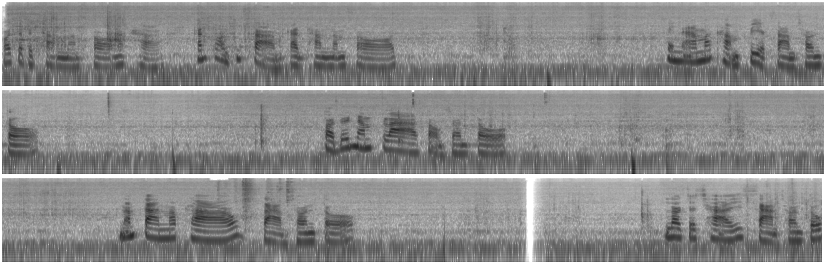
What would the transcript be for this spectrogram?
ก็จะไปทำน้ำซอสนะคะ ขั้นตอนที่ 3 การทำน้ำซอส ใช้น้ำมะขามเปียก3ช้อนโต๊ะ ต่อด้วยน้ำปลา2ช้อนโต๊ะ น้ำตาลมะพร้าว3ช้อนโต๊ะ เราจะใช้3ช้อนโต๊ะ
